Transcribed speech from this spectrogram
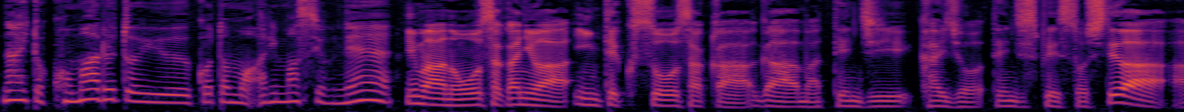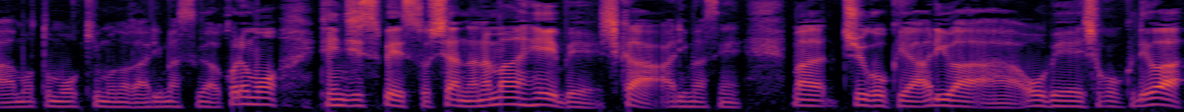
ないと困るということもありますよね。今あの大阪にはインテックス大阪がまあ展示会場展示スペースとしては最も大きいものがありますがこれも展示スペースとしては7万平米しかありません、まあ、中国やあるいは欧米諸国では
